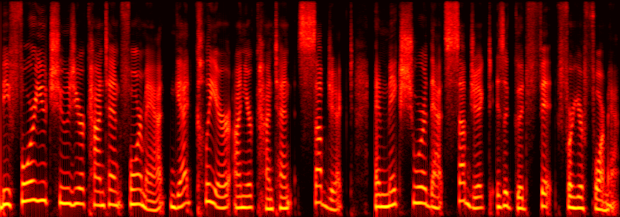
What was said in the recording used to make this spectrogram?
before you choose your content format, get clear on your content subject and make sure that subject is a good fit for your format.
